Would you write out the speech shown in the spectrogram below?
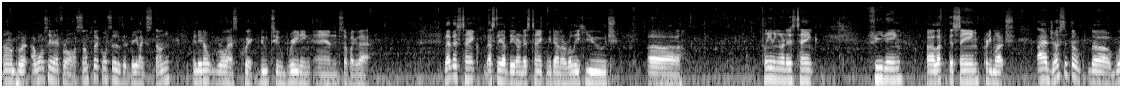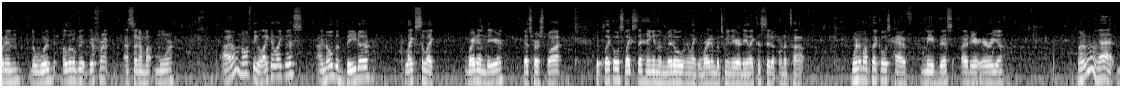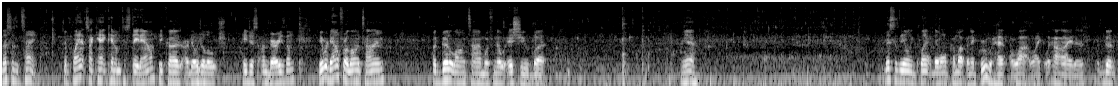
Um, but I won't say that for all. Some plecoses that they like stung and they don't grow as quick due to breeding and stuff like that. That this tank, that's the update on this tank. We done a really huge uh, cleaning on this tank, feeding, uh, left it the same pretty much. I adjusted the the wooden the wood a little bit different. I set them up more. I don't know if they like it like this. I know the betta likes to like right in there. That's her spot. The plecos likes to hang in the middle and like right in between there. They like to sit up on the top. One of my plecos have made this uh, their area. But other than that, this is a tank. The plants, I can't get them to stay down because our Dojo Loach, he just unburies them. They were down for a long time, a good long time with no issue, but yeah. This is the only plant that won't come up, and it grew a lot. Like, look how high it is. A good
